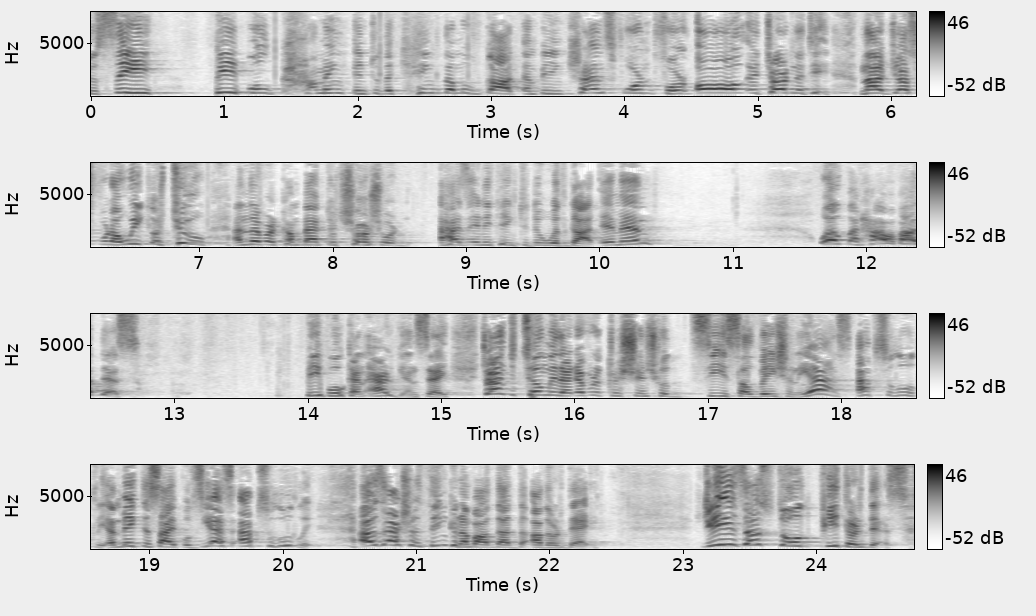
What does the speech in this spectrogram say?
to see people coming into the kingdom of God and being transformed for all eternity, not just for a week or two and never come back to church or has anything to do with God. Amen? Well, but how about this? People can argue and say, trying to tell me that every Christian should see salvation. Yes, absolutely. And make disciples. Yes, absolutely. I was actually thinking about that the other day. Jesus told Peter this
